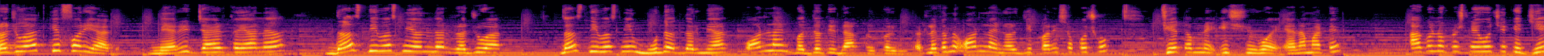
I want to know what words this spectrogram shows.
રજૂઆત કે ફરિયાદ? મેરિટ જાહેર થયાના દસ દિવસની અંદર રજૂઆત, દસ દિવસની મુદત દરમિયાન ઓનલાઈન પદ્ધતિ દાખલ કરવી. એટલે તમે ઓનલાઈન અરજી કરી શકો છો, જે તમને ઇસ્યુ હોય એના માટે. આગળનો પ્રશ્ન એવો છે કે જે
